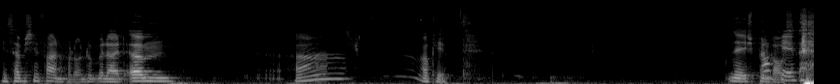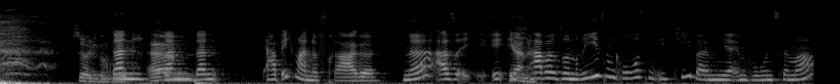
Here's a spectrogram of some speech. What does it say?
jetzt habe ich den Faden verloren, tut mir leid. Ähm, ah, okay. Nee, ich bin Okay. raus. Entschuldigung. Dann, Gut. dann, Ähm, dann habe ich mal eine Frage. Ne? Also ich, ich, ich habe so einen riesengroßen IT bei mir im Wohnzimmer.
